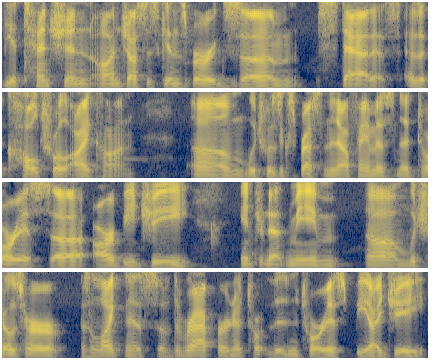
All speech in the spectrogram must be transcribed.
the attention on Justice Ginsburg's um, status as a cultural icon um, which was expressed in the now famous, notorious uh, RBG internet meme, um, which shows her as a likeness of the rapper, notor- the notorious B.I.G.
